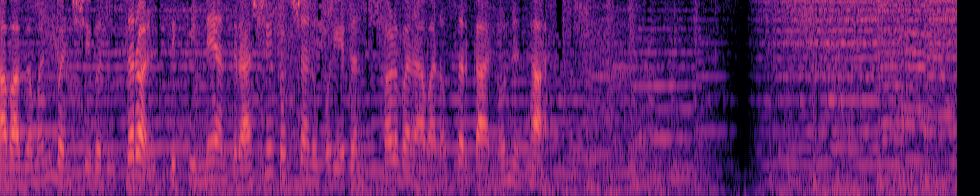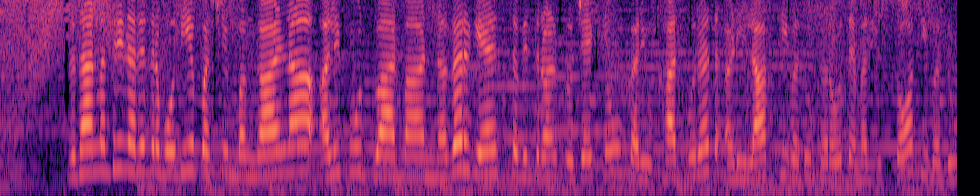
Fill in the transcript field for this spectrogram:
આવાગમન બનશે વધુ સરળ. સિક્કિમને આંતરરાષ્ટ્રીય કક્ષાનું પર્યટન સ્થળ બનાવવાનો સરકારનો નિર્ધાર. પ્રધાનમંત્રી નરેન્દ્ર મોદીએ પશ્ચિમ બંગાળના અલીપુરદ્વારમાં નગર ગેસ વિતરણ પ્રોજેક્ટનું કર્યું ખાતમુહૂર્ત. અઢી લાખથી વધુ ઘરો તેમજ સોથી વધુ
